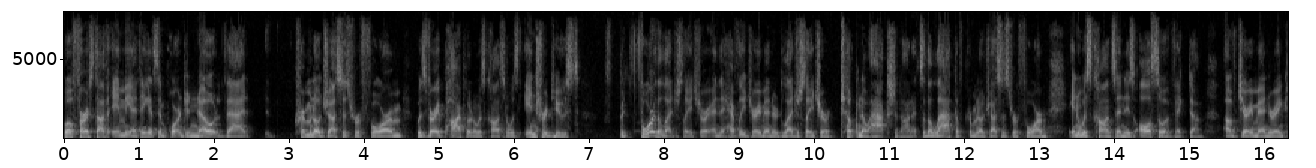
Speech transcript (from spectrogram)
Well, first off, Amy, I think it's important to note that criminal justice reform was very popular in Wisconsin, It was introduced before the legislature and the heavily gerrymandered legislature took no action on it. So the lack of criminal justice reform in Wisconsin is also a victim of gerrymandering.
